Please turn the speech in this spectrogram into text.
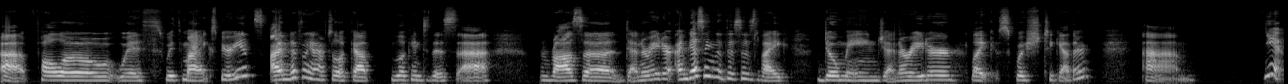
uh, follow with with my experience. I'm definitely gonna have to look up look into this uh, Rasa generator. I'm guessing that this is like domain generator, like squished together. Um, yeah.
